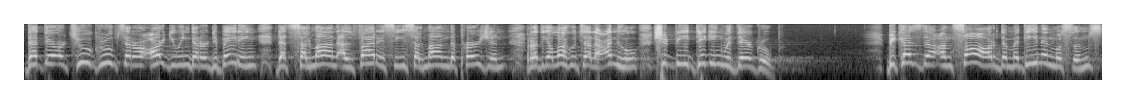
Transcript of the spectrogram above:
That there are two groups that are arguing, that are debating that Salman al-Farisi, Salman the Persian, radiallahu ta'ala anhu, should be digging with their group. Because the Ansar, the Medinan Muslims,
